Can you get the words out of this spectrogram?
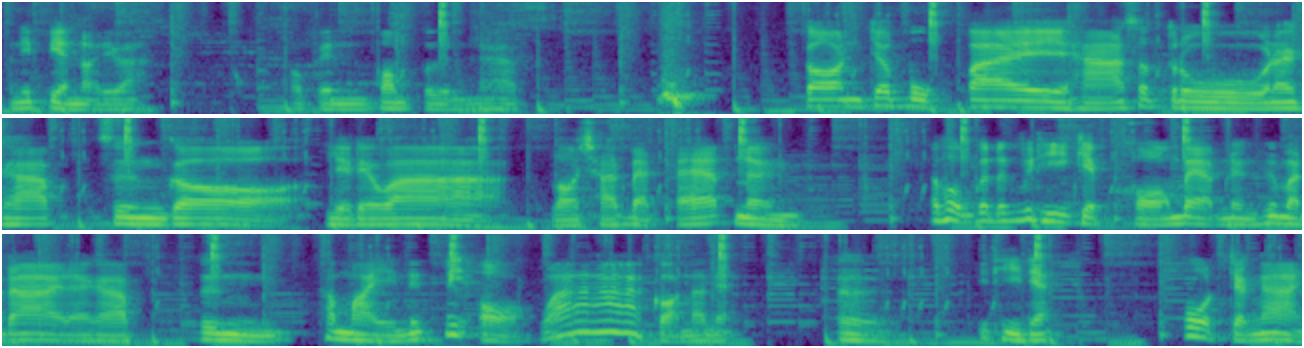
อันนี้เปลี่ยนหน่อยดีกว่าเอาเป็นป้อมปืนนะครับ ก่อนจะบุกไปหาศัตรูนะครับ ซึ่งก็เรียกได้ว่า รอชาร์จแบตแป๊บหนึ่งแล้วผมก็นึกวิธีเก็บของแบบหนึ่งขึ้นมาได้นะครับ ซึ่งทำไมนึกไม่ออกว่าก่อนนั้นเนี่ย เออ วิธีเนี้ยโคตรจะง่าย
